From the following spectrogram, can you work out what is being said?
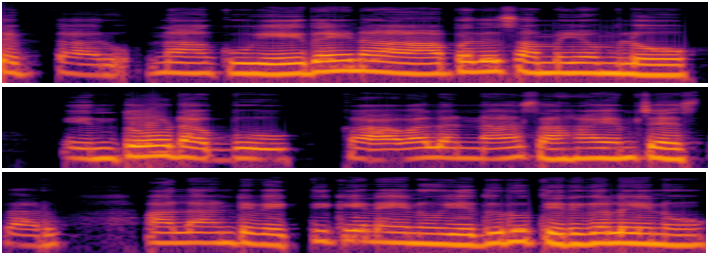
చెప్తారు. నాకు ఏదైనా ఆపద సమయంలో ఎంతో డబ్బు కావాలన్నా సహాయం చేస్తారు. అలాంటి వ్యక్తికి నేను ఎదురు తిరగలేను.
